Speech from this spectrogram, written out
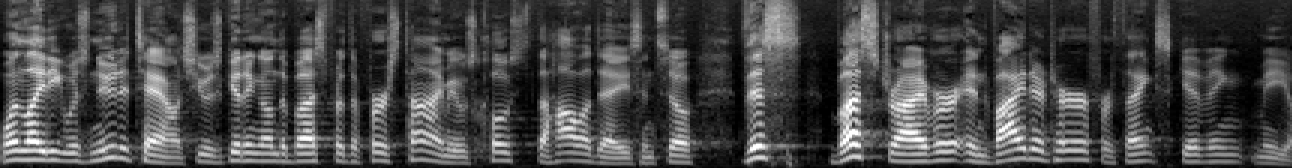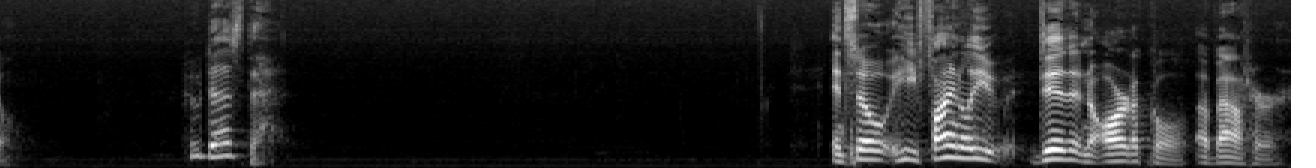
One lady was new to town. She was getting on the bus for the first time. It was close to the holidays. And so this bus driver invited her for Thanksgiving meal. Who does that? And so he finally did an article about her.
